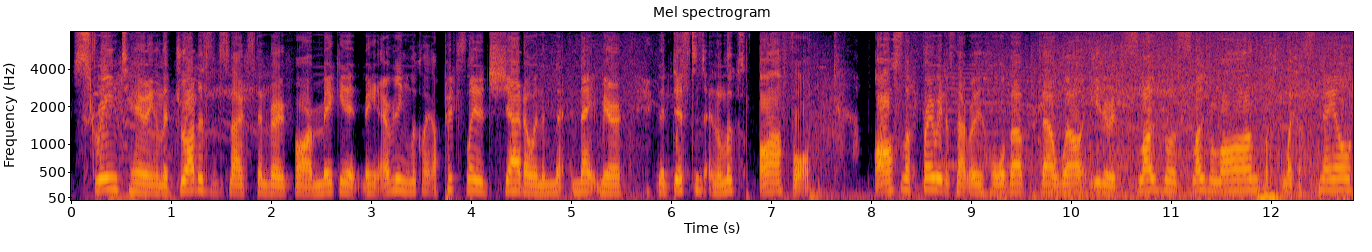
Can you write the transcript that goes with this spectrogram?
screen tearing, and the draw distance does not extend very far, making it making everything look like a pixelated shadow in the nightmare in the distance, and it looks awful. Also, the frame rate does not really hold up that well either. It slugs, slugs along like a snail,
